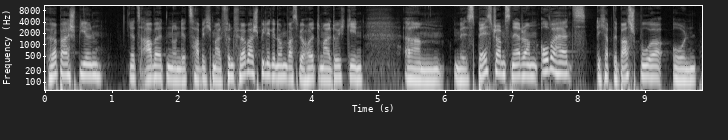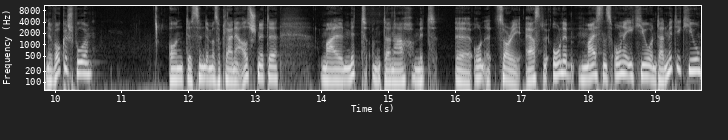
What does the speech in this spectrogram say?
Hörbeispielen jetzt arbeiten und jetzt habe ich mal fünf Hörbeispiele genommen, was wir heute mal durchgehen. Ähm, mit Bassdrum, Snare Drum, Overheads. Ich habe eine Bassspur und eine Vocalspur. Und das sind immer so kleine Ausschnitte, mal mit und danach mit, äh, ohne, sorry, erst ohne, meistens ohne EQ und dann mit EQ.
